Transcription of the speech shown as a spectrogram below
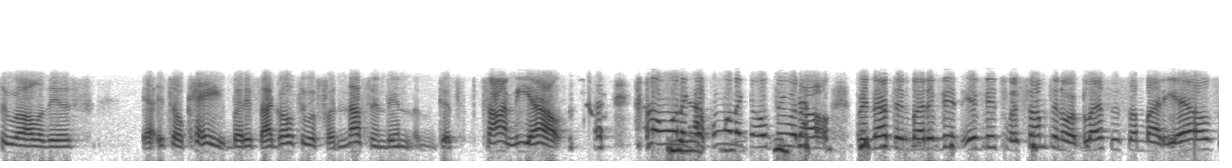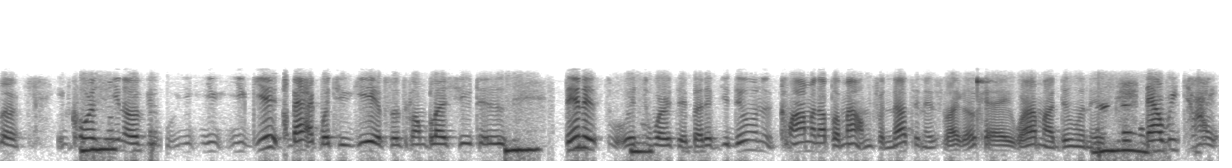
through all of this, it's okay. But if I go through it for nothing, then just sign me out. I don't want to Yeah. go. want to go through it all for nothing. But if it if it's for something or blesses somebody else, or of course, Mhm. you know, if you, you you get back what you give, so it's gonna bless you too then it's it's Mhm. worth it. But if you're doing climbing up a mountain for nothing, it's like, okay, why am I doing this? Mhm. Now, retired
